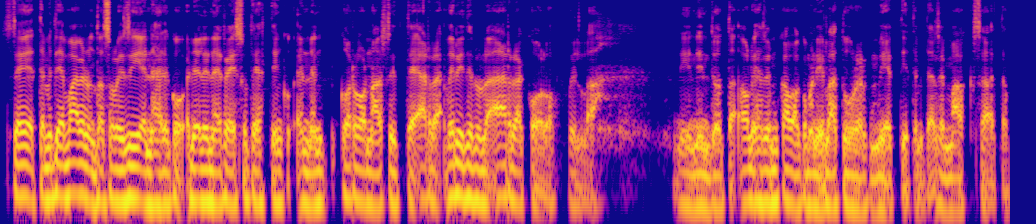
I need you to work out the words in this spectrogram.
se, että miten vaivannut taso oli siihen, että kun edellinen reissu tehtiin ennen koronaa sitten R, veritetyllä R-golfilla, niin, niin tuota, olihan se mukava, kun meni latuurille, kun miettii, että mitä se maksaa, että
